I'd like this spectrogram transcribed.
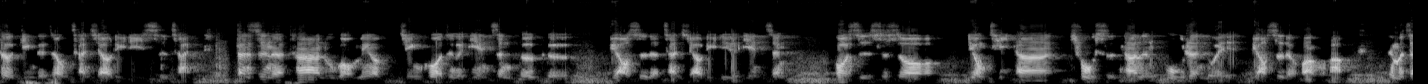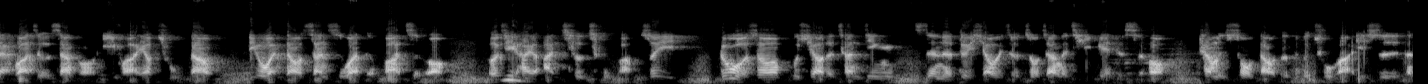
特定的这种产销履历食材，但是呢，它如果没有经过这个验证合格标示的产销履历的验证，或者是说。用其他促使他人误认为表示的方法，那么在罚则上哦，依法要处到六万到三十万的罚则哦，而且还要按次处罚。所以如果说不孝的餐厅真的对消费者做这样的欺骗的时候，他们受到的这个处罚也是很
